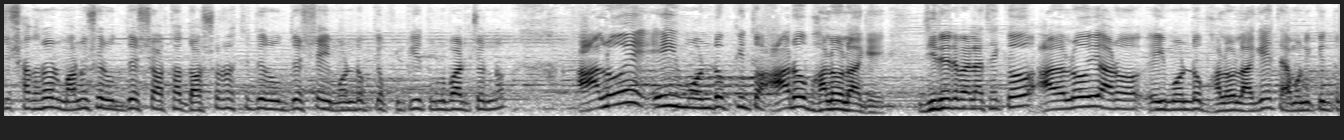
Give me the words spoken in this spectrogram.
যে সাধারণ মানুষের উদ্দেশ্যে অর্থাৎ দর্শনার্থীদের উদ্দেশ্যে এই মণ্ডপকে ফুটিয়ে তুলবার জন্য। আলোয় এই মণ্ডপ কিন্তু আরও ভালো লাগে। দিনের বেলা থেকেও আলোয় আরও এই মণ্ডপ ভালো লাগে তেমনই কিন্তু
